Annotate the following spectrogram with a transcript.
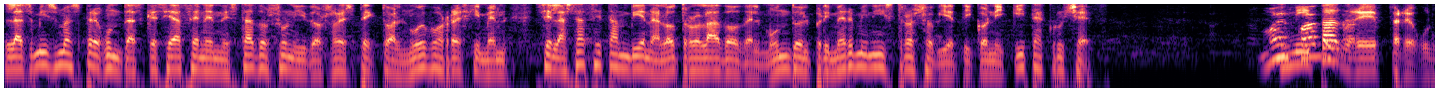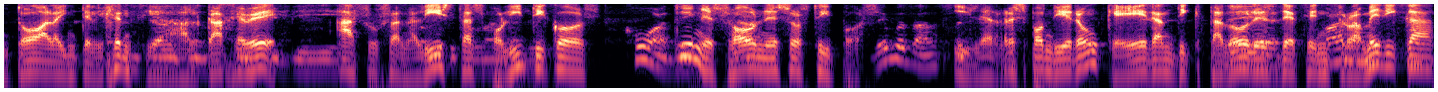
las mismas preguntas que se hacen en Estados Unidos respecto al nuevo régimen se las hace también al otro lado del mundo el primer ministro soviético Nikita Khrushchev. Mi padre preguntó a la inteligencia, al KGB, a sus analistas políticos, ¿quiénes son esos tipos? Y le respondieron que eran dictadores de Centroamérica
